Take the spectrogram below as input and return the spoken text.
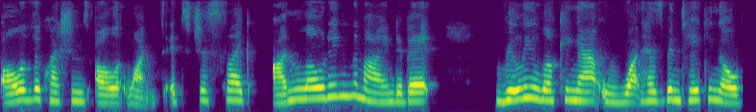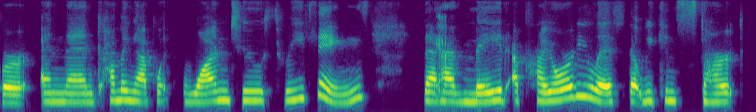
all of the questions all at once. It's just like unloading the mind a bit, really looking at what has been taking over, and then coming up with one, two, three things that yeah. have made a priority list that we can start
